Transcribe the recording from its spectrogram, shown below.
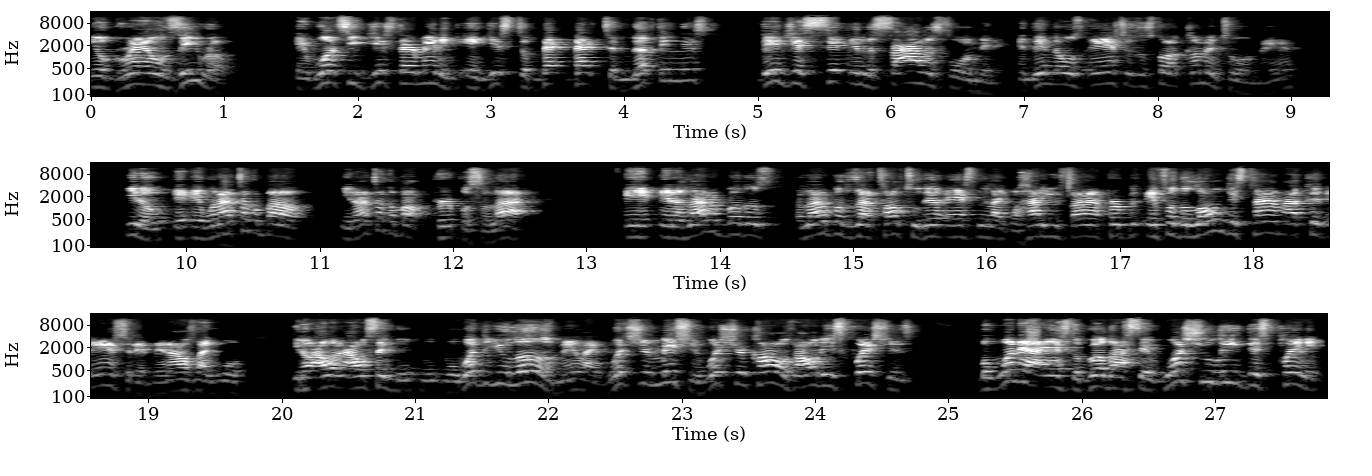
you know, ground zero. And once he gets there, man, and, and gets to back back to nothingness, then just sit in the silence for a minute, and then those answers will start coming to him, man. You know, and, and when I talk about, you know, I talk about purpose a lot. And, and a lot of brothers, a lot of brothers I talk to, they'll ask me like, "Well, how do you find purpose?" And for the longest time, I couldn't answer that, man. I was like, "Well, you know, I would I would say, well, well, what do you love, man? Like, what's your mission? What's your cause? All these questions. But one day I asked the brother, I said, once you leave this planet,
